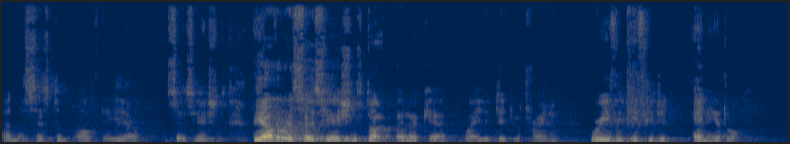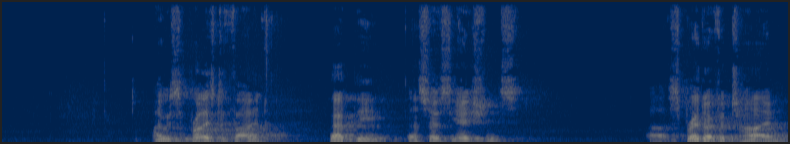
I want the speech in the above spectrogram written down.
and the system of the uh, associations. The other associations don't. They don't care where you did your training or even if you did any at all. I was surprised to find that the associations uh, spread over time,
